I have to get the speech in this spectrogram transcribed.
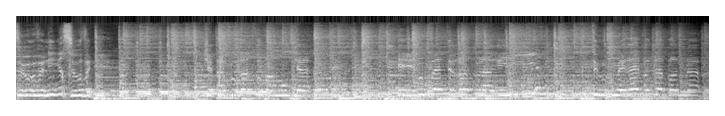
Souvenir, souvenir. Je pas vous retrouver mon cœur. Et vous faites rire tous mes rêves de bonheur.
